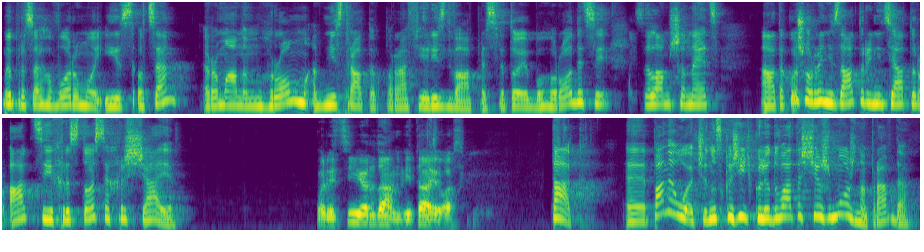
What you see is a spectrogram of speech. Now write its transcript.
Ми про це говоримо із отцем Романом Громом, адміністратор парафії Різдва Пресвятої Богородиці села Мшанець, а також організатор, ініціатор акції Христося хрещає. Поліцій Йордан, вітаю вас. Так, е, пане отче, ну скажіть, колядувати ще ж можна, правда?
